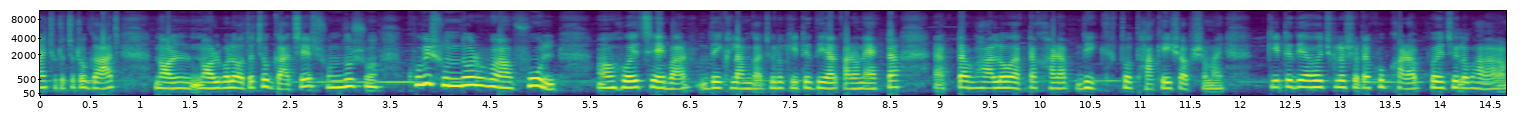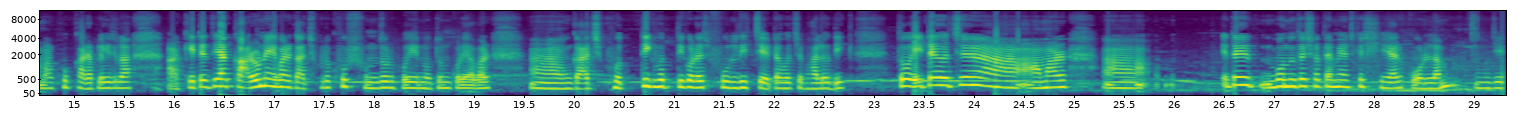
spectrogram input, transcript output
নয়, ছোট ছোট গাছ। নল নল বলে অথচ গাছে সুন্দর খুবই সুন্দর ফুল হয়েছে এবার। দেখলাম গাছগুলো কেটে দেওয়ার কারণ একটা একটা ভালো, একটা খারাপ দিক তো থাকেই সব সময় কেটে দেওয়া হয়েছিল, সেটা খুব খারাপ হয়েছিল আমার খুব খারাপ লেগেছিলো। আর কেটে দেওয়ার কারণে এবার গাছগুলো খুব সুন্দর হয়ে নতুন করে আবার গাছ ভর্তি ভর্তি করে ফুল দিচ্ছে, এটা হচ্ছে ভালো দিক। তো এটাই হচ্ছে আমার এটাই বন্ধুদের সাথে আমি আজকে শেয়ার করলাম যে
